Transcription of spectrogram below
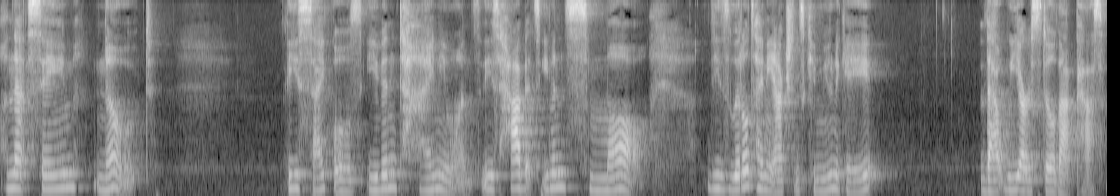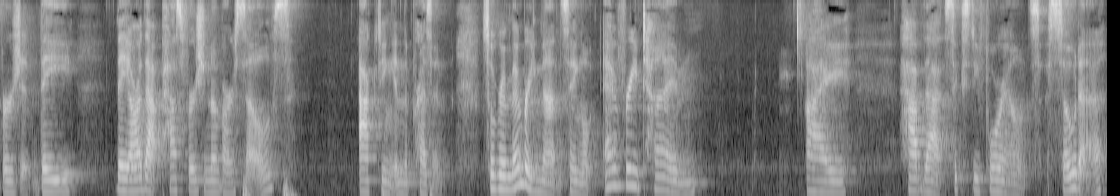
on that same note, these cycles, even tiny ones, these habits, even small, these little tiny actions communicate that we are still that past version. They they are that past version of ourselves acting in the present. So remembering that and saying, "Oh, every time I have that 64 ounce soda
